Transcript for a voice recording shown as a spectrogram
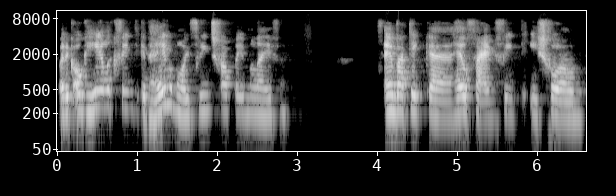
Wat ik ook heerlijk vind, ik heb hele mooie vriendschappen in mijn leven. En wat ik uh, heel fijn vind, is gewoon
